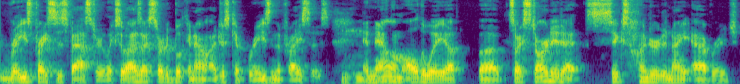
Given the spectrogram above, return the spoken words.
raise prices faster. Like, so as I started booking out, I just kept raising the prices. Mm-hmm. And now I'm all the way up. Uh, so I started at 600 a night average.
